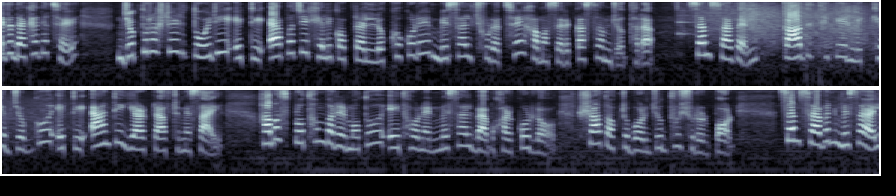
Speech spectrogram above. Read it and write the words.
এতে দেখা গেছে, যুক্তরাষ্ট্রের তৈরি একটি অ্যাপাচি হেলিকপ্টার লক্ষ্য করে মিসাইল ছুড়েছে হামাসের কাসাম যোদ্ধারা। স্যাম সেভেন কাঁধ থেকে নিক্ষেপযোগ্য একটি অ্যান্টি এয়ারক্রাফট মিসাইল হামাস প্রথমবারের মতো এই ধরনের মিসাইল ব্যবহার করল। সাত অক্টোবর যুদ্ধ শুরুর পর। স্যাম সেভেন মিসাইল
